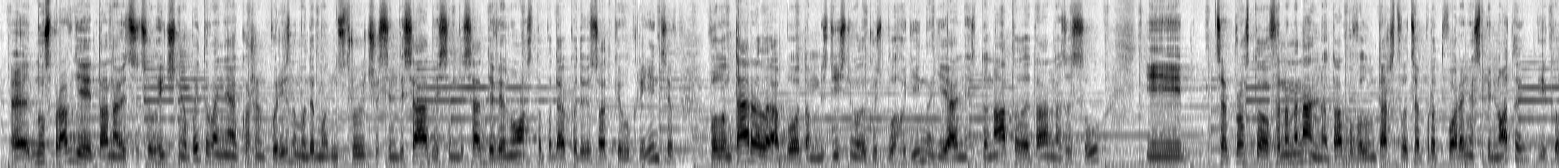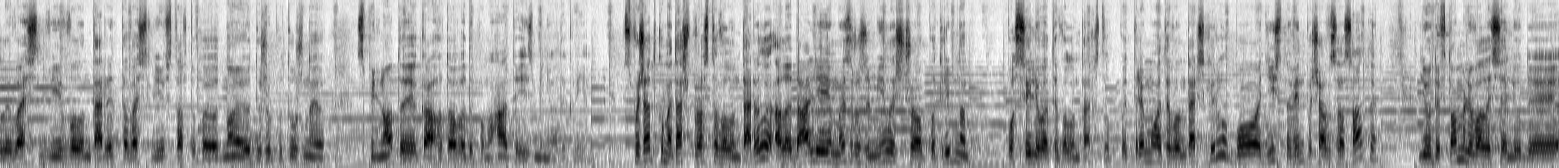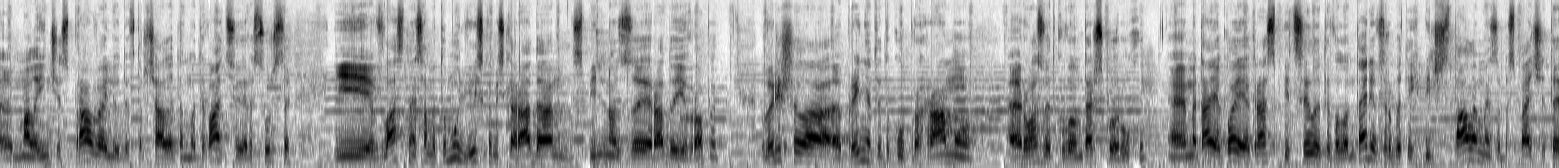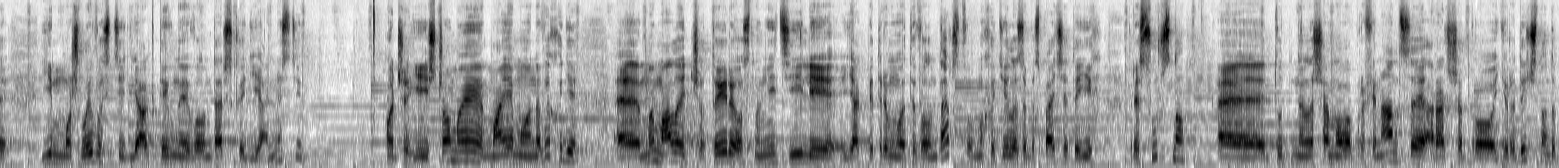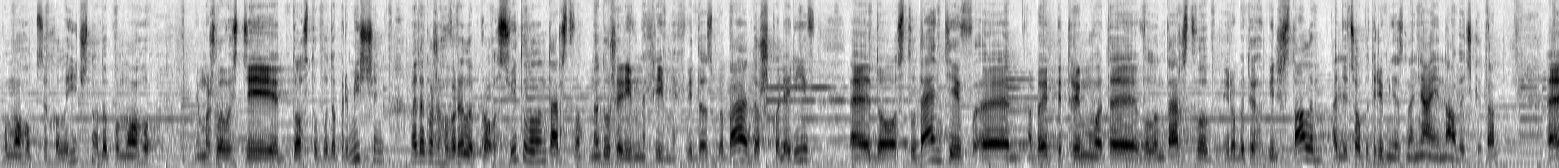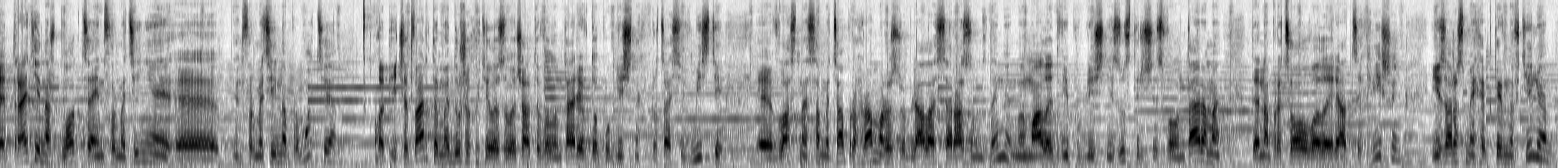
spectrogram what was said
е, ну справді та навіть соціологічні опитування кожен по-різному демонструють, що 70, 80, 90, подекуди відсотків українців волонтерили або там здійснювали якусь благодійну діяльність, донатили та на ЗСУ. І це просто феноменально, та бо волонтерство це про творення спільноти. І коли весь Львів волонтерить, то весь Львів став такою одною дуже потужною спільнотою, яка готова допомагати і змінювати країну. Спочатку ми теж просто волонтерили, але далі ми зрозуміли, що потрібно посилювати волонтерство, підтримувати волонтерський рух, бо дійсно він почав згасати. Люди втомлювалися, люди е, мали інші справи, люди втрачали там мотивацію, ресурси. І власне саме тому Львівська міська рада спільно з Радою Європи вирішила е, прийняти таку програму розвитку волонтерського руху, е, мета якої якраз підсилити волонтерів, зробити їх більш сталими, забезпечити їм можливості для активної волонтерської діяльності. Отже, і що ми маємо на виході? Е, Ми мали чотири основні цілі, як підтримувати волонтерство. Ми хотіли забезпечити їх ресурсно. Е, Тут не лише мова про фінанси, а радше про юридичну допомогу, психологічну допомогу, можливості доступу до приміщень. Ми також говорили про освіту волонтерства на дуже рівних рівнях від ОСББ до школярів, е, до студентів, аби підтримувати волонтерство і робити його більш сталим. А для цього потрібні знання і навички. Та? Е, Третій наш блок це інформаційні, е, інформаційна промоція. От і четверте, ми дуже хотіли залучати волонтерів до публічних процесів в місті. Е, Власне, саме ця програма розроблялася разом з ними. Ми мали дві публічні зустрічі з волонтерами, де напрацьовували ряд цих рішень. І зараз ми їх активно втілюємо.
